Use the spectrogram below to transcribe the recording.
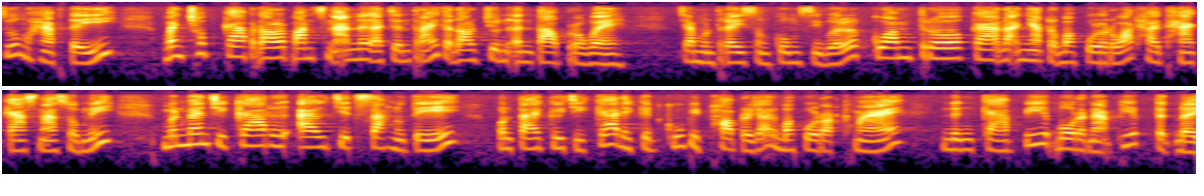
សួងមហាផ្ទៃបញ្ឈប់ការផ្ដាល់បានស្នាក់នៅអចិន្ត្រៃយ៍ទៅដល់ជនអន្តោប្រវេសន៍ ចាំមន្ត្រីសង្គមស៊ីវិលគាំទ្រការដាក់ញត្តិរបស់ពលរដ្ឋហើយថាការស្នើសុំនេះមិនមែនជាការរើសអើងជាតិសាសន៍នោះទេប៉ុន្តែគឺជាការដែលគិតគូរពីផលប្រយោជន៍របស់ពលរដ្ឋខ្មែរនិងការពារបូរណភាពទឹកដី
